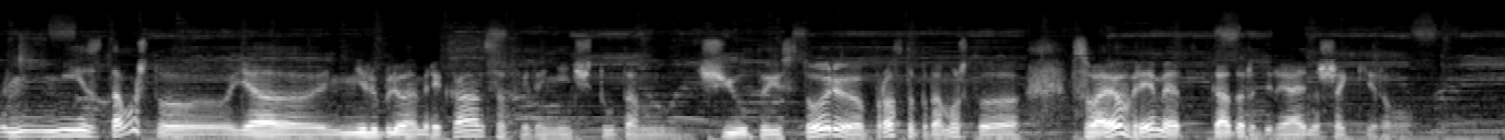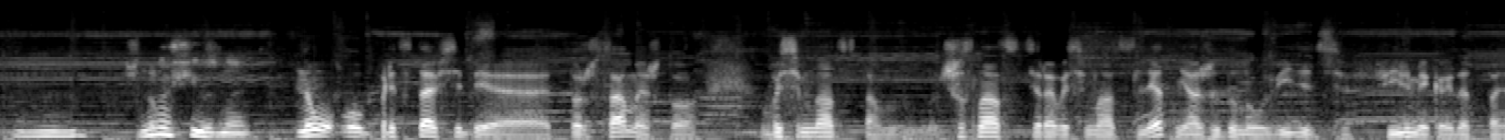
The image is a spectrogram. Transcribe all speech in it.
Не из-за того, что я не люблю американцев или не чту там чью-то историю, просто потому что в свое время этот кадр реально шокировал. Что Ну, фиг знает. Ну, представь себе то же самое, что 18, там, 16-18 лет неожиданно увидеть в фильме, когда та-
